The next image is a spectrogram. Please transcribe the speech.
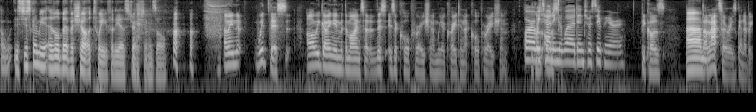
Oh, It's just going to be a little bit of a shorter tweet for the illustration, is all. I mean, with this, are we going in with the mindset that this is a corporation and we are creating that corporation? Or are we turning the word into a superhero? Because Um, the latter is going to be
